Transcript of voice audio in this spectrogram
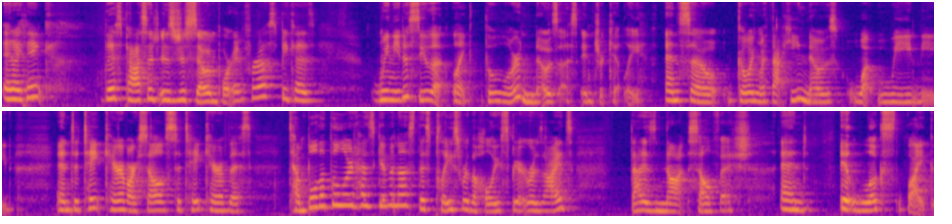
And I think this passage is just so important for us because we need to see that like the Lord knows us intricately. And so going with that, he knows what we need. And to take care of ourselves, to take care of this temple that the Lord has given us, this place where the Holy Spirit resides, that is not selfish. And it looks like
